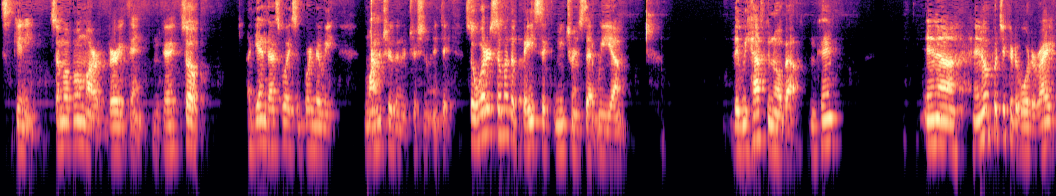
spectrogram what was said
skinny. Some of them are very thin. Okay, so again, that's why it's important that we monitor the nutritional intake. So what are some of the basic nutrients that we um, that we have to know about? Okay, in uh, in no particular order, right?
